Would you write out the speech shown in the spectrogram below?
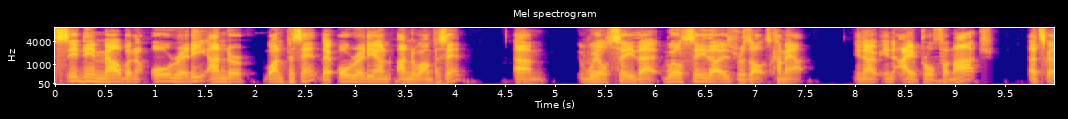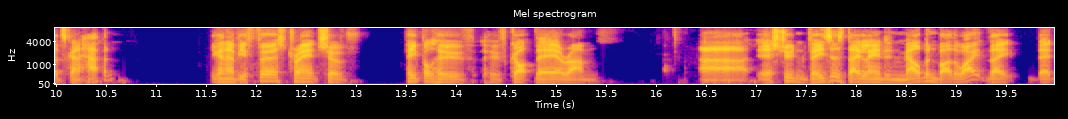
Sydney and Melbourne are already under one percent. They're already un- under one percent. Um, we'll see that. We'll see those results come out. You know, in April for March. That's that's going to happen. You're going to have your first tranche of people who've who've got their um uh student visas. They land in Melbourne, by the way. They that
